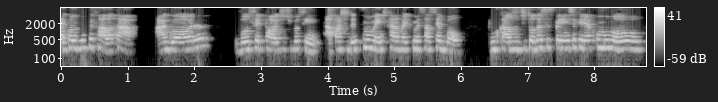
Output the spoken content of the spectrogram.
é quando você fala, tá, agora você pode, tipo assim, a partir desse momento o cara vai começar a ser bom. Por causa de toda essa experiência que ele acumulou,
